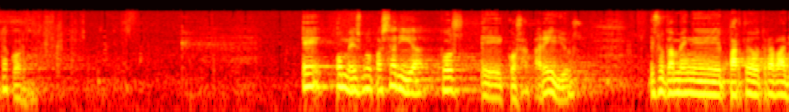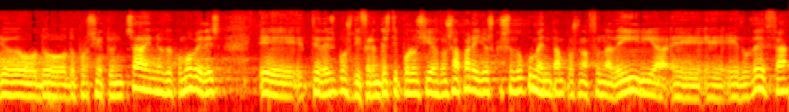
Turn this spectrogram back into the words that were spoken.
De acordo? E o mesmo pasaría cos, eh, cos aparellos. Isto tamén é parte do traballo do, do, do proxecto en China, que como vedes, eh, tedes vos, diferentes tipoloxías dos aparellos que se documentan pois, na zona de Iria e, e, e do Deza,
